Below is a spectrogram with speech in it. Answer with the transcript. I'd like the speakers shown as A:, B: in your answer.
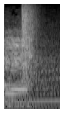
A: Yeah.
